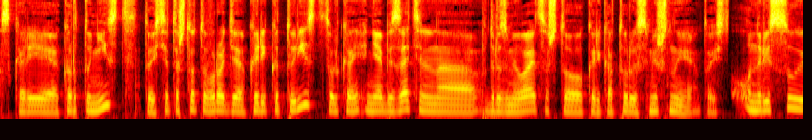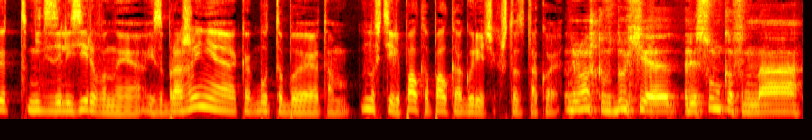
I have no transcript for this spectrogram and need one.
скорее картунист, то есть это что-то вроде карикатурист, только не обязательно подразумевается, что карикатуры смешные. То есть он рисует недизализированные изображения, как будто бы там, ну, в стиле палка-палка огуречек, что-то такое. Немножко в духе рисунков на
